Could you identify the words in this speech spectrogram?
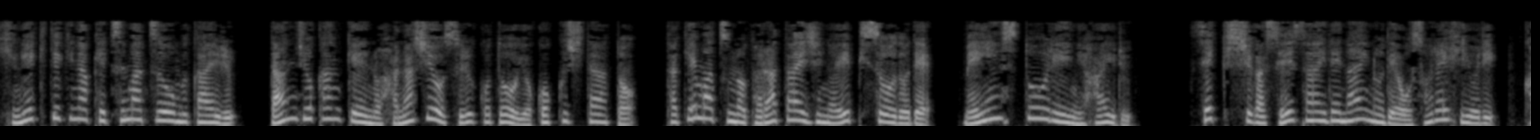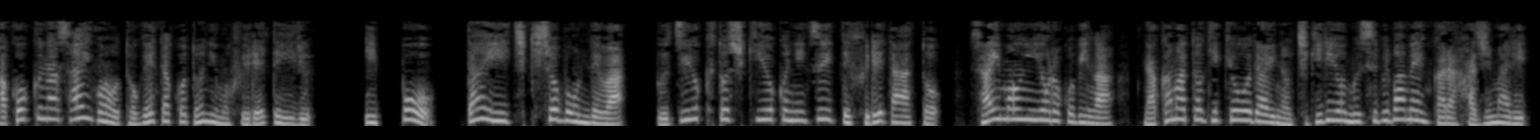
悲劇的な結末を迎える男女関係の話をすることを予告した後、竹松の虎退治のエピソードでメインストーリーに入る。関氏が制裁でないので恐れ日より過酷な最後を遂げたことにも触れている。一方、第一期書本では物欲と色欲について触れた後、サイモン喜びが仲間と義兄弟のちぎりを結ぶ場面から始まり、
